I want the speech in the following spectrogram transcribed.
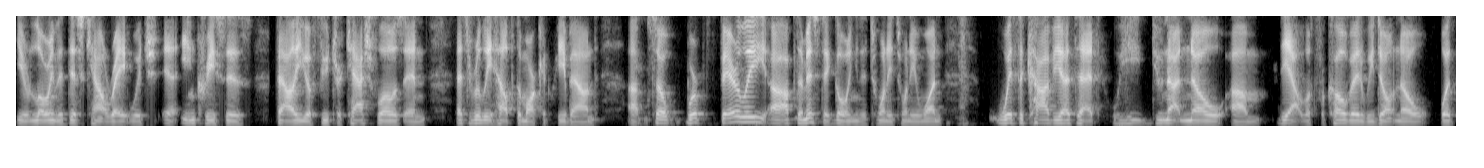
you're lowering the discount rate, which uh, increases value of future cash flows. And that's really helped the market rebound. Um, so we're fairly uh, optimistic going into 2021 with the caveat that we do not know um, the outlook for COVID. We don't know what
